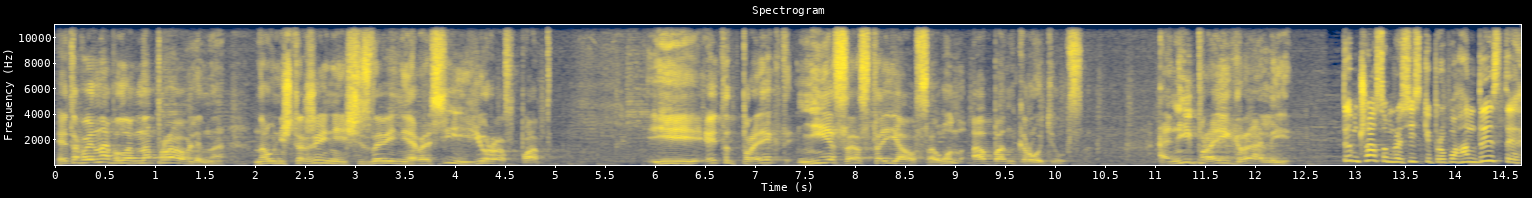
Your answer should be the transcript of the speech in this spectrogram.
Эта война была направлена на уничтожение исчезновение России ее распад. И этот проект не состоялся, он обанкротился. Они проиграли. Тим часом російські пропагандисти,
